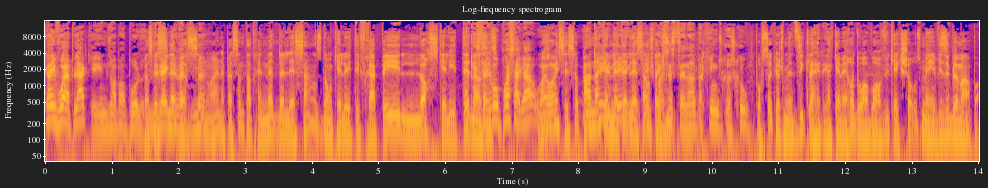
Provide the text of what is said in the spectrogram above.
Quand ils voient la plaque, ils nous en parlent pas. Là. Parce que si la personne, ouais, la personne est en train de mettre de l'essence, donc elle a été frappée lorsqu'elle était Ok, dans c'est arrivé au poste à gare. Ouais, aussi? ouais, c'est ça, pendant qu'elle mettait de l'essence. Je pensais que c'était dans le parking du Costco. pour ça que je me dis que la, la caméra doit avoir vu quelque chose, mais visiblement pas.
